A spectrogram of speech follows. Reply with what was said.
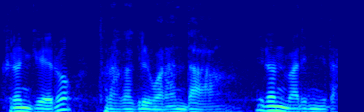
그런 교회로 돌아가길 원한다 이런 말입니다.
